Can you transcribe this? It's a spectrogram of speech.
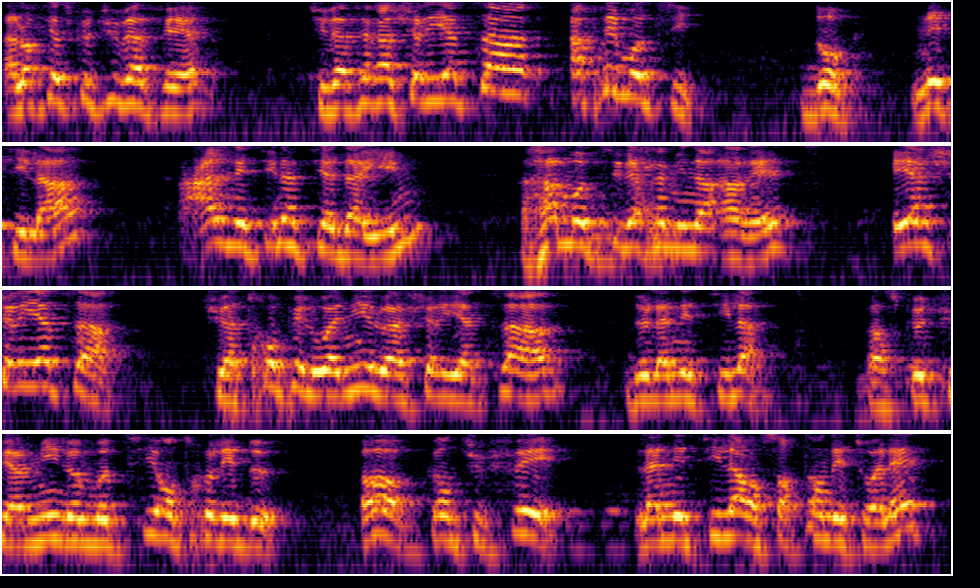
Alors qu'est-ce que tu vas faire? Tu vas faire Asher après Motzi. Donc, Netila, Al Netilat Yadaim, Hamotzi Lechamina Aretz, et Asher. Tu as trop éloigné le Asher de la Netila, parce que tu as mis le Motzi entre les deux. Or, quand tu fais la Netila en sortant des toilettes,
